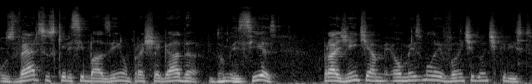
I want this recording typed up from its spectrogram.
os versos que eles se baseiam para a chegada do Messias, para a gente é, é o mesmo levante do anticristo.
